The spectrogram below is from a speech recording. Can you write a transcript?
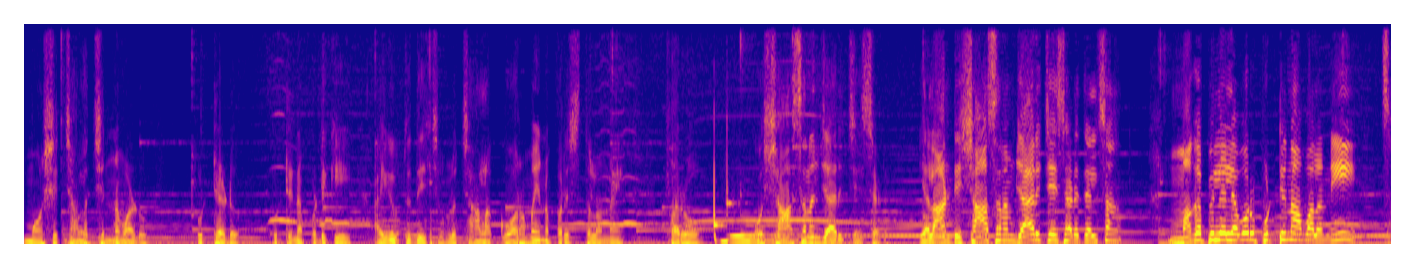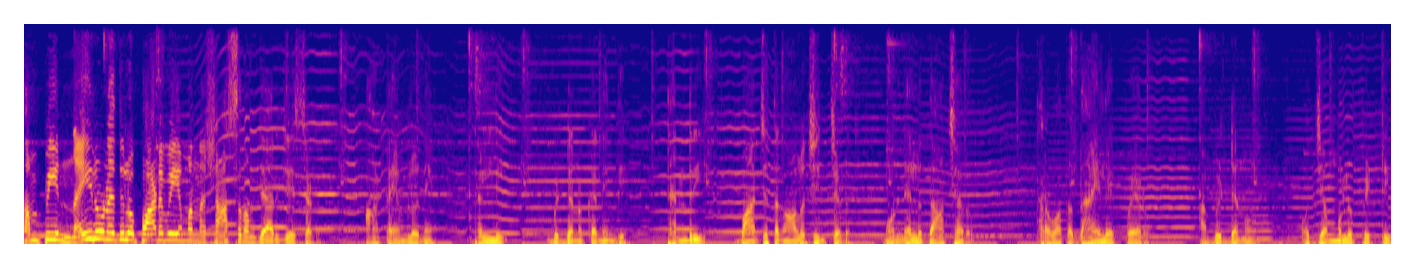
మోషే చాలా చిన్నవాడు పుట్టాడు. పుట్టినప్పటికీ ఐగుప్తు దేశంలో చాలా ఘోరమైన పరిస్థితులు ఉన్నాయి. ఫరో ఓ శాసనం జారీ చేశాడు. ఎలాంటి శాసనం జారీ చేశాడో తెలుసా? మగపిల్లలు ఎవరు పుట్టినా వాళ్ళని చంపి నైలు నదిలో పాడవేయమన్న శాసనం జారీ చేశాడు. ఆ టైంలోనే తల్లి బిడ్డను కనింది. తండ్రి బాధ్యతగా ఆలోచించాడు. మూడు నెలలు దాచారు. తర్వాత దాయలేకపోయారు. ఆ బిడ్డను ఓ జమ్ములో పెట్టి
